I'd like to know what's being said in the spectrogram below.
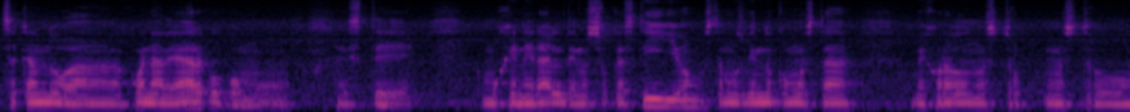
sacando a Juana de Arco como este como general de nuestro castillo. Estamos viendo cómo está mejorado nuestro, nuestro,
